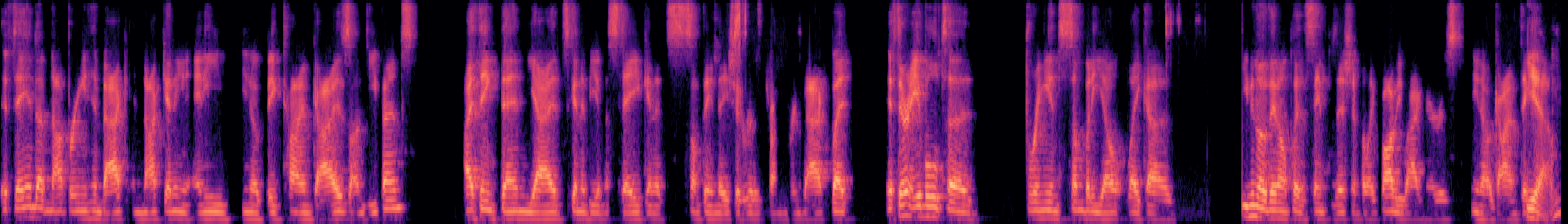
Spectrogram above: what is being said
if they end up not bringing him back and not getting any you know big time guys on defense I think then yeah, it's going to be a mistake, and it's something they should really try and bring back. But if they're able to bring in somebody else, like uh, even though they don't play the same position, but like Bobby Wagner is, you know, a guy I'm thinking. Yeah. Of,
